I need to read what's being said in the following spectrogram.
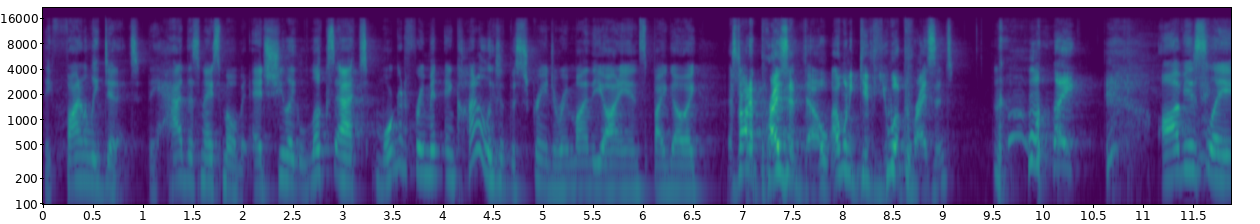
they finally did it. They had this nice moment." And she like looks at Morgan Freeman and kind of looks at the screen to remind the audience by going, "It's not a present, though. I want to give you a present." like, obviously,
